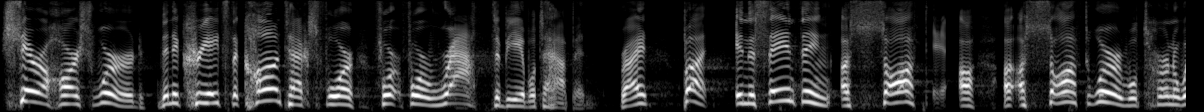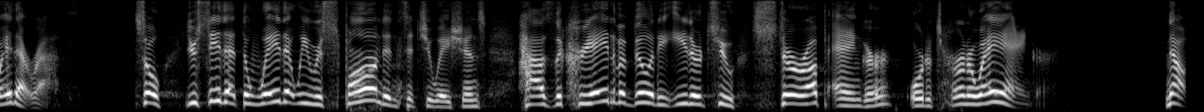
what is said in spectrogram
share a harsh word, then it creates the context for, for, for wrath to be able to happen, right? But in the same thing, a soft, a, a, soft word will turn away that wrath. So you see that the way that we respond in situations has the creative ability either to stir up anger or to turn away anger. Now,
